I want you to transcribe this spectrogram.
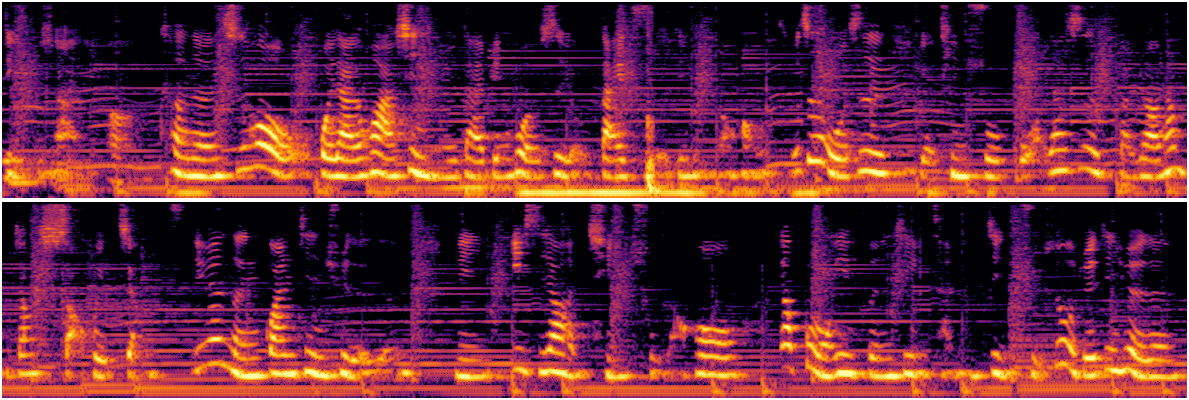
地府那里。嗯可能之后回来的话，性情会改变，或者是有呆滞的精神状况问题。这个我是有听说过，但是感觉好像比较少会这样子。因为能关进去的人，你意识要很清楚，然后要不容易分心才能进去。所以我觉得进去的人，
